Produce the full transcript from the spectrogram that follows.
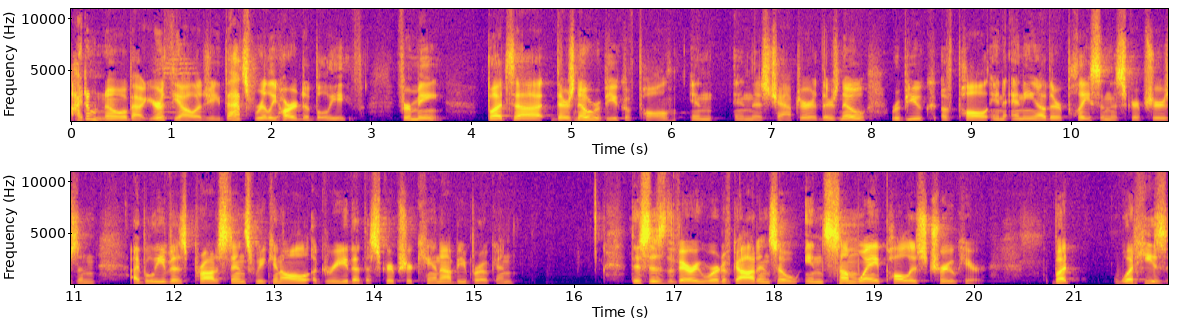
I don't know about your theology, that's really hard to believe for me. But uh, there's no rebuke of Paul in, in this chapter. There's no rebuke of Paul in any other place in the scriptures. And I believe as Protestants, we can all agree that the scripture cannot be broken. This is the very word of God. And so, in some way, Paul is true here. But what he's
